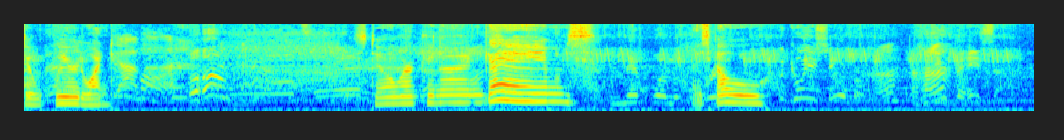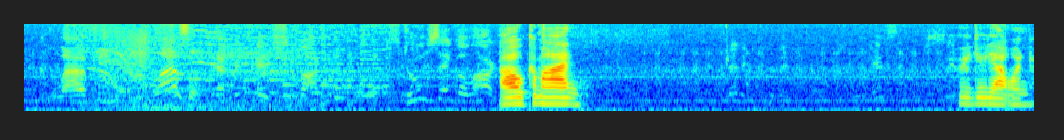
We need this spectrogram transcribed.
The weird one. Still working on games. Let's go. Oh, come on. Redo that one.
